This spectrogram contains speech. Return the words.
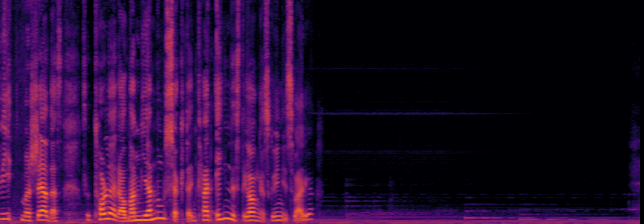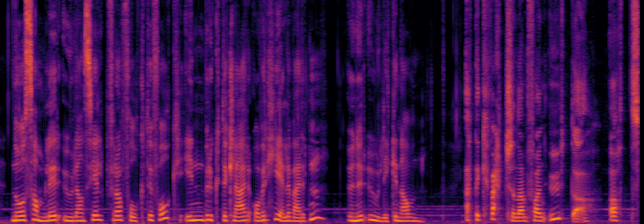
hvit Mercedes. Så tollerne de gjennomsøkte den hver eneste gang jeg skulle inn i Sverige. Nå samler U-landshjelp fra folk til folk inn brukte klær over hele verden, under ulike navn. Etter hvert som de fant ut av at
